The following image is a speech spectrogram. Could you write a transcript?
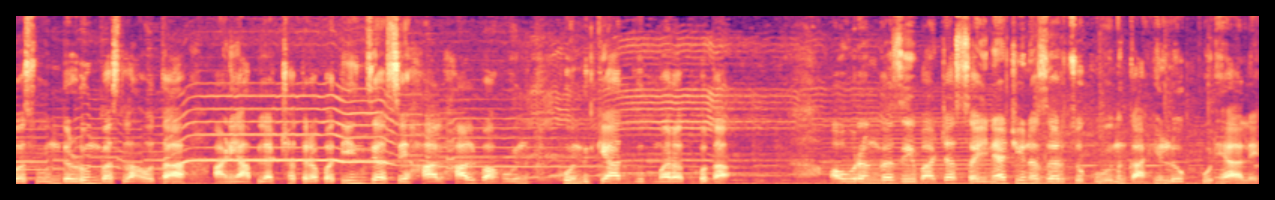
बसून दडून बसला होता आणि आपल्या छत्रपतींचे असे हाल हाल पाहून हुंदक्यात गुदमरत होता. औरंगजेबाच्या सैन्याची नजर चुकून काही लोक पुढे आले.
